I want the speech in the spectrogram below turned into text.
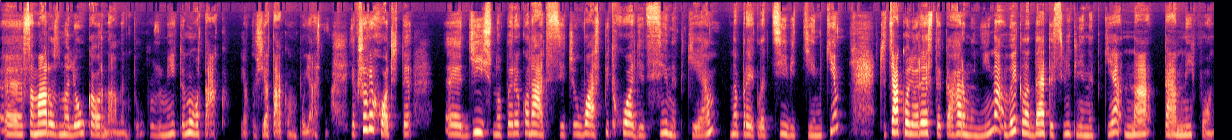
е, сама розмальовка орнаменту. Розумієте? Ну, отак. Якось я так вам поясню. Якщо ви хочете е, дійсно переконатися, чи у вас підходять ці нитки, наприклад, ці відтінки, чи ця кольористика гармонійна, ви кладете світлі нитки на темний фон.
